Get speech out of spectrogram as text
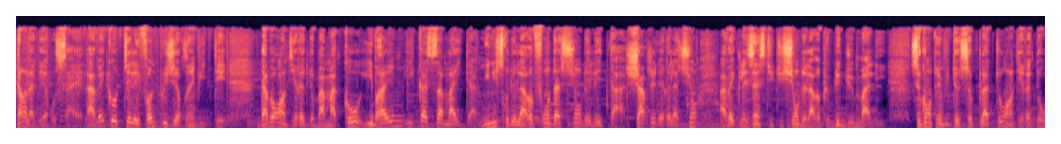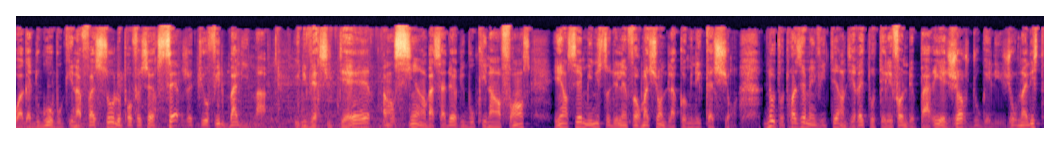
dans la guerre au Sahel. Avec au téléphone plusieurs invités. D'abord en direct de Bamako, Ibrahim Ikassa Maïga, ministre de la refondation de l'État, chargé des relations avec les institutions de la République du Mali. Second invité de ce plateau, en direct de Ouagadougou au Burkina Faso, le professeur Serge Théophile Balima, universitaire, ancien ambassadeur du Burkina en France et ancien ministre de l'Information et de la Communication. Notre troisième invité en direct au téléphone de Paris est Georges Dougueli, journaliste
